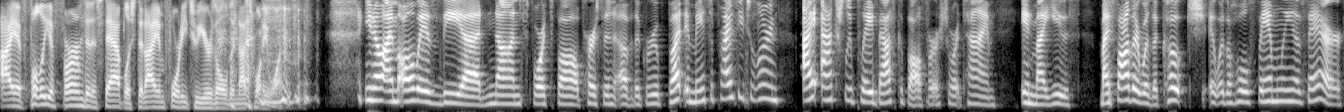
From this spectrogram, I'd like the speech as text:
I have fully affirmed and established that I am 42 years old and not 21. you know, I'm always the uh, non sports ball person of the group, but it may surprise you to learn I actually played basketball for a short time in my youth. My father was a coach. It was a whole family affair.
